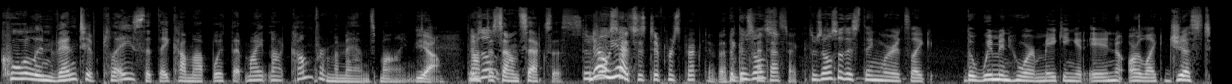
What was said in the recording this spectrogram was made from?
cool inventive plays that they come up with that might not come from a man's mind Yeah. not There's to al- sound sexist no also- yeah it's just different perspective i think it's there's fantastic Also, there's also this thing where it's like the women who are making it in are like just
